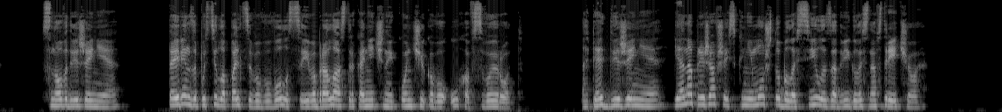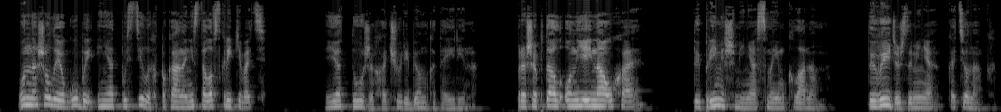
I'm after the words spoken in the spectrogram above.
Снова движение. Тайрин запустила пальцы в его волосы и вобрала остроконечный кончик его уха в свой рот. Опять движение, и она, прижавшись к нему, что было силы, задвигалась навстречу. Он нашел ее губы и не отпустил их, пока она не стала вскрикивать. «Я тоже хочу ребенка, Тайрина», — прошептал он ей на ухо. «Ты примешь меня с моим кланом? Ты выйдешь за меня, котенок?»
